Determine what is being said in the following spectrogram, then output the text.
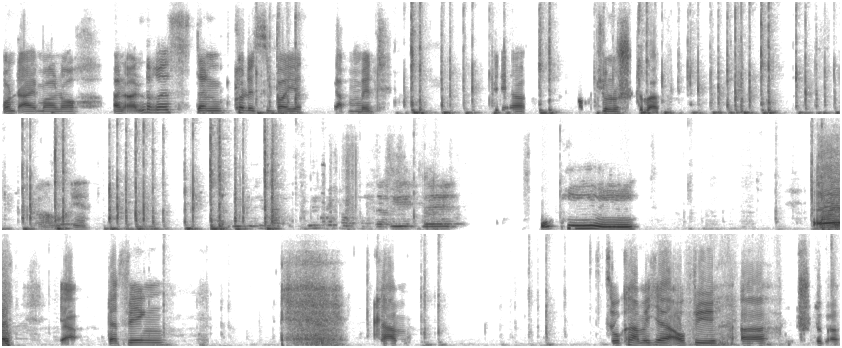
Und einmal noch ein anderes. Dann könnte es super jetzt klappen mit der Option Stimme. Ah, okay. Okay. Äh, ja, deswegen kam, so kam ich ja auf die äh, Stimme.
